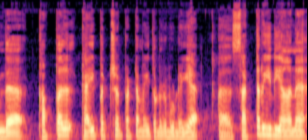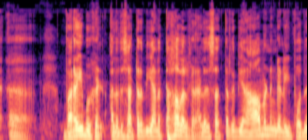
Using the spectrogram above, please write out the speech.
இந்த கப்பல் கைப்பற்றப்பட்டமை தொடர்புடைய சட்ட ரீதியான வரைவுகள் அல்லது சட்ட ரீதியான தகவல்கள் அல்லது சட்ட ரீதியான ஆவணங்களை இப்போது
